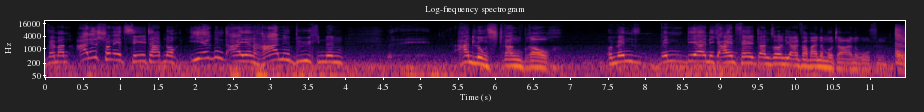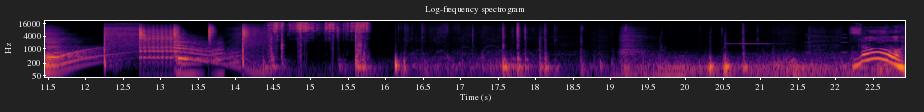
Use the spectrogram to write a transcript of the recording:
wenn man alles schon erzählt hat, noch irgendeinen hanebüchenden äh, Handlungsstrang braucht. Und wenn, wenn der nicht einfällt, dann sollen die einfach meine Mutter anrufen. So,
